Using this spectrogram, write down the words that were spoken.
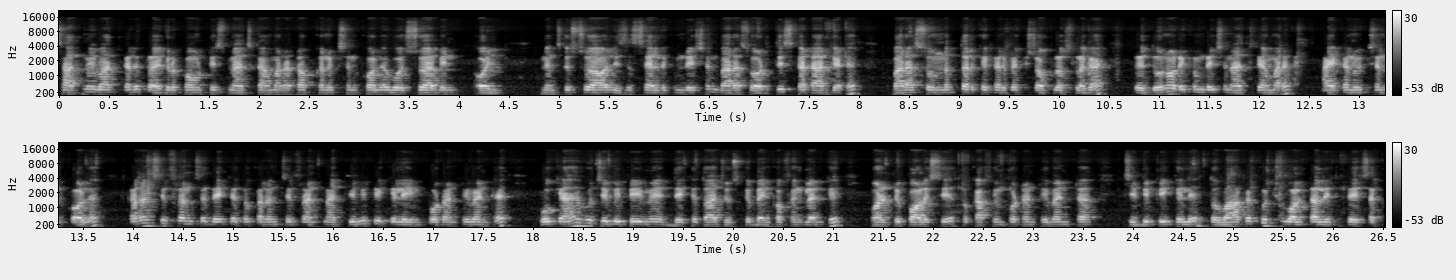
साथ में बात करें तो एग्रो काउंटिस मैच का हमारा टॉप कनेक्शन कॉल है वो सोयाबीन ऑयल मीन्स के soya oil is sell recommendation बारह का टारगेट है। बारह सौ उनहत्तर के करीब स्टॉप लॉस लगाए तो ये दोनों रिकमेंडेशन आज के हमारे हाई कन्विक्शन कॉल है। करेंसी फ्रंट से देखे तो करेंसी फ्रंट में जीबीपी के लिए इंपॉर्टेंट इवेंट है। वो क्या है? वो जीबीपी में देखे तो आज उसके बैंक ऑफ़ इंग्लैंड की मॉनिटरी पॉलिसी है तो काफ़ी इंपॉर्टेंट इवेंट जीबीपी के लिए। तो वहाँ पे कुछ वोल्टालिटी देख सक,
